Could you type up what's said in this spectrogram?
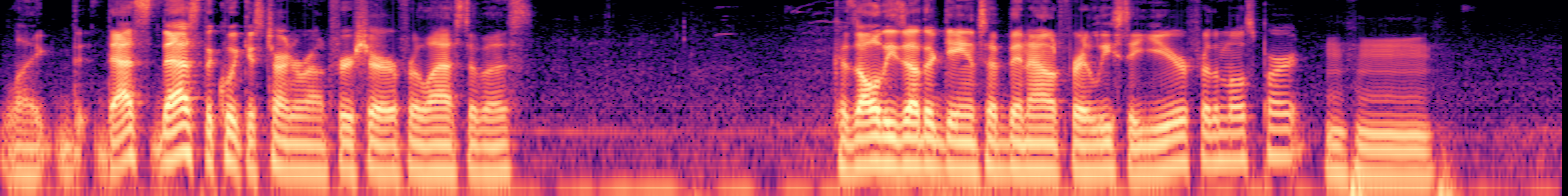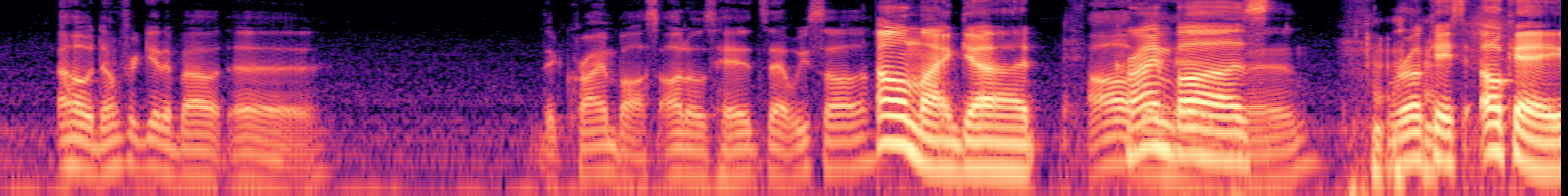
Like th- that's that's the quickest turnaround for sure for Last of Us. Because all these other games have been out for at least a year for the most part. Mm-hmm. Oh, don't forget about uh, the crime boss. All those heads that we saw. Oh my god, All Crime heads, boss. man. Roque. Okay,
